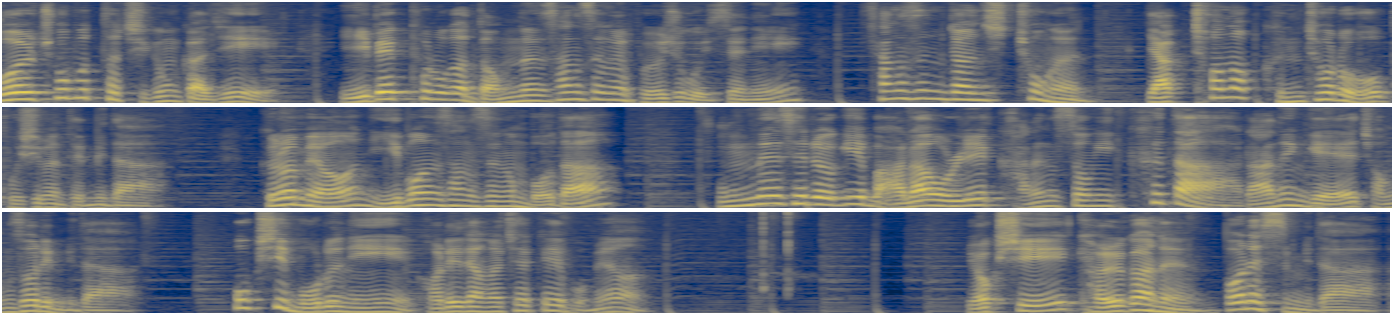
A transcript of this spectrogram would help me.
9월 초부터 지금까지 200%가 넘는 상승을 보여주고 있으니 상승 전 시총은 약 1000억 근처로 보시면 됩니다. 그러면 이번 상승은 뭐다? 국내 세력이 말아올릴 가능성이 크다라는 게 정설입니다. 혹시 모르니 거래량을 체크해보면 역시 결과는 뻔했습니다.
